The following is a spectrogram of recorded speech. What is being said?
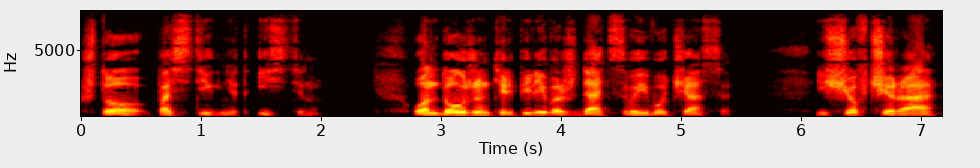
что постигнет истину. Он должен терпеливо ждать своего часа. Еще вчера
